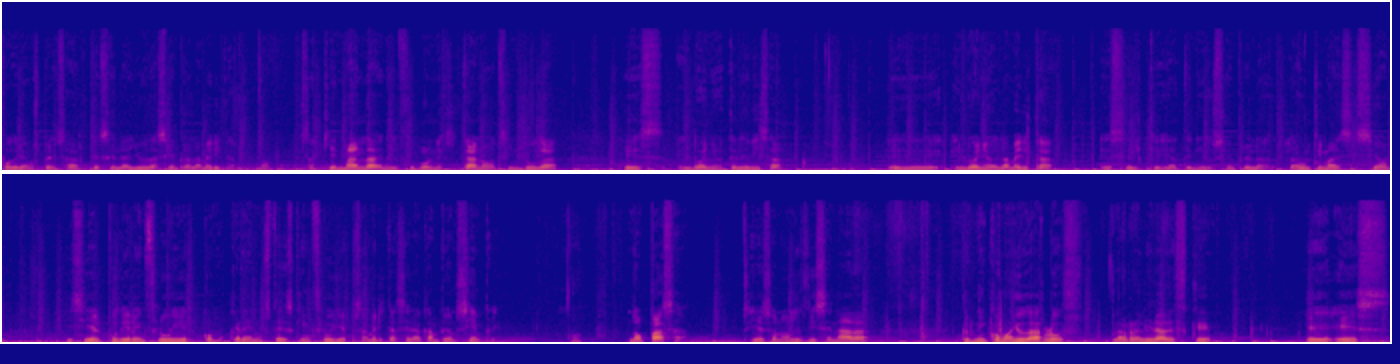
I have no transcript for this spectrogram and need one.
podríamos pensar que se le ayuda siempre al América. ¿no? O sea, quien manda en el fútbol mexicano, sin duda, es el dueño de Televisa, eh, el dueño del América es el que ha tenido siempre la, última decisión. Y si él pudiera influir, como creen ustedes que influye, pues América será campeón siempre. No, no pasa. Si eso no les dice nada, pues ni cómo ayudarlos. La realidad es que eh, es,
